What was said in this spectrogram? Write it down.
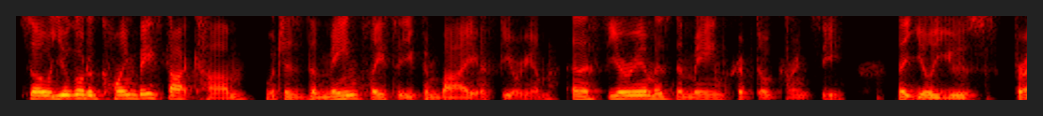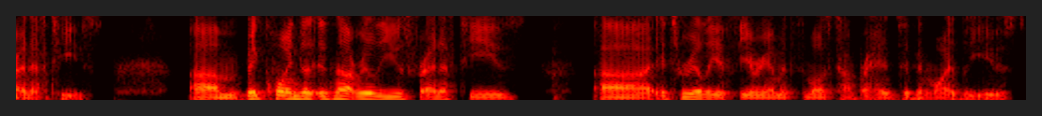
So you'll go to coinbase.com, which is the main place that you can buy Ethereum. And Ethereum is the main cryptocurrency that you'll use for NFTs. Um, Bitcoin is not really used for NFTs. Uh, it's really Ethereum. It's the most comprehensive and widely used.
